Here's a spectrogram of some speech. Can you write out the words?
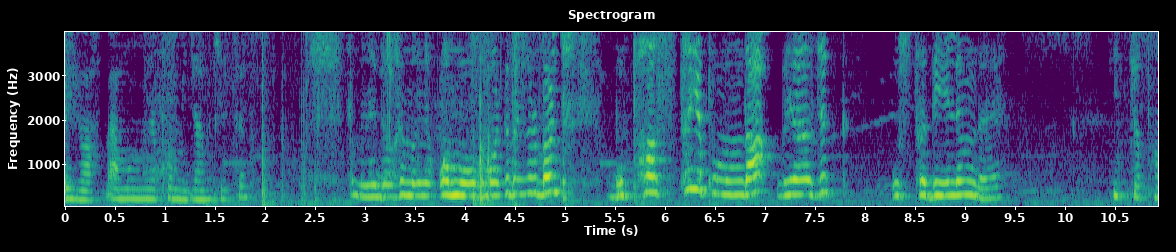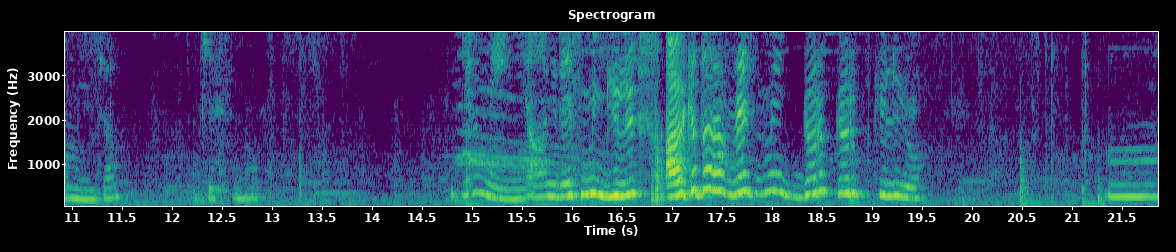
Eyvah ben bunu yapamayacağım kesin. Hemen hadi hemen yapmam lazım arkadaşlar. Ben bu pasta yapımında birazcık usta değilim de. Hiç yapamayacağım. Kesin o. Gülmeyin ya. Resmi gülü. Arka taraf resmi görüp görüp gülüyor. Hmm.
